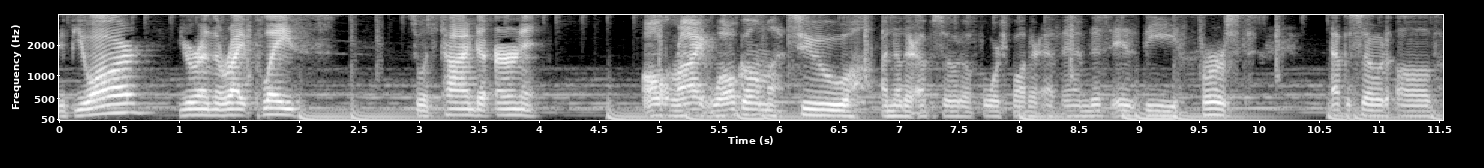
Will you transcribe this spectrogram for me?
If you are, you're in the right place. So it's time to earn it. All right, welcome to another episode of Forge Father FM. This is the first episode of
